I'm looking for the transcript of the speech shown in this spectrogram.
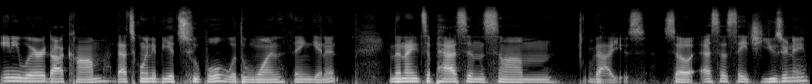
ssh.pythonanywhere.com. That's going to be a tuple with one thing in it. And then I need to pass in some values. So SSH username.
